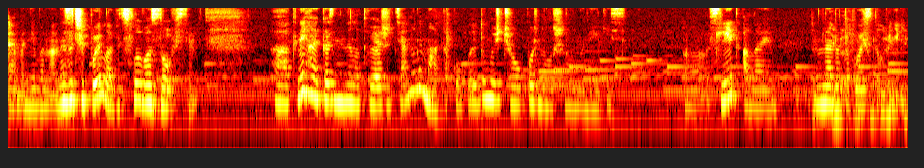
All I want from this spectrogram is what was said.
Е, Мені вона не зачепила від слова зовсім. Книга, яка змінила твоє життя, ну нема такого. Я думаю, що у кожного лишила мене якийсь е, слід, але не до такої ступені.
